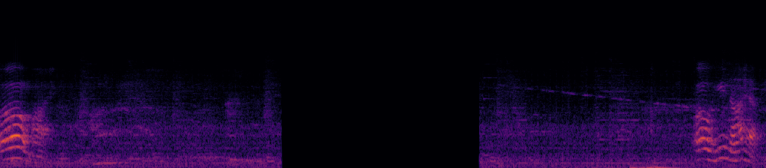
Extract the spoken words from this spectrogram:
Oh my. Oh, he not happy.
